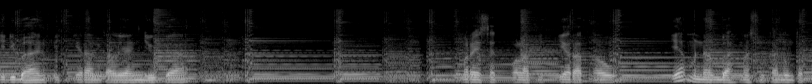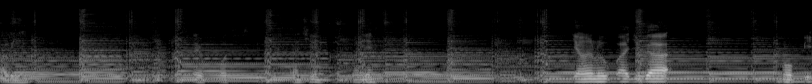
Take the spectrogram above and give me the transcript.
Jadi bahan pikiran kalian juga. Mereset pola pikir atau ya menambah masukan untuk kalian. Jangan lupa juga ngopi.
